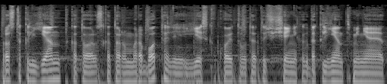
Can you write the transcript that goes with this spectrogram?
просто клиент, который, с которым мы работали, есть какое-то вот это ощущение, когда клиент меняет,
